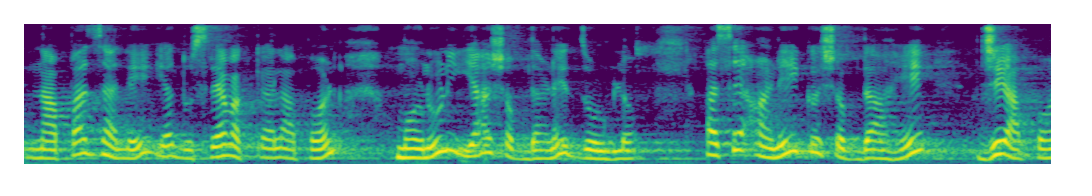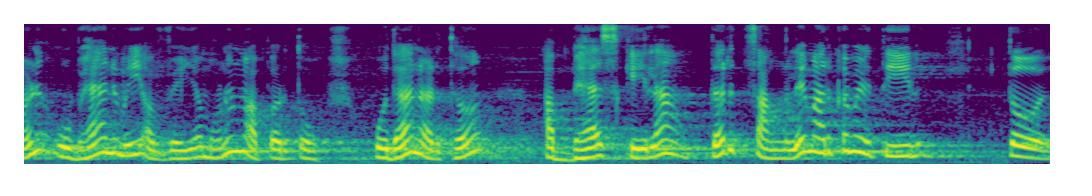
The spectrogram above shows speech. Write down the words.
नापास झाले या दुसऱ्या वाक्याला आपण म्हणून या शब्दाने जोडलं. असे अनेक शब्द आहे जे आपण उभयान्वयी अव्यय म्हणून वापरतो. उदाहरणार्थ अभ्यास केला तर चांगले मार्क मिळतील. तर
